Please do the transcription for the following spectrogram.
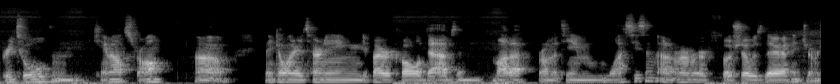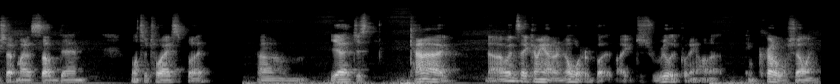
retooled and came out strong. Um, I think only returning, if I recall, Dabs and Mata were on the team last season. I don't remember if Fosho was there. I think German Shep might have subbed in once or twice, but um, yeah, just kind of I wouldn't say coming out of nowhere, but like just really putting on an incredible showing.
